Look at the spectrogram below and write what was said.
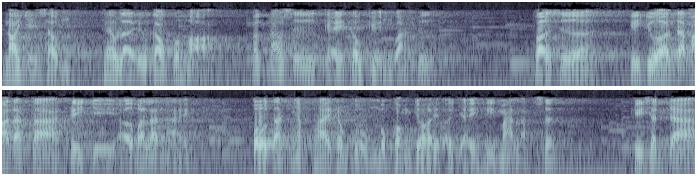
Nói vậy xong, theo lời yêu cầu của họ, bậc đạo sư kể câu chuyện quá khứ. Thuở xưa khi vua ramadatta trị vì ở ba la nại bồ tát nhập thai trong bụng một con voi ở dãy hy mã lạp sơn. Khi sinh ra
